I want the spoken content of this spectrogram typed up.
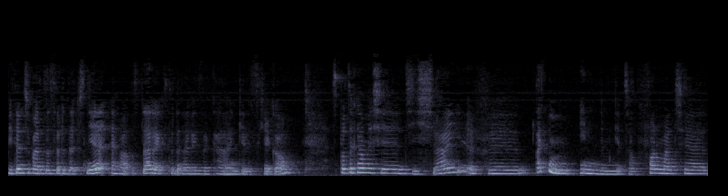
Witam Cię bardzo serdecznie, Ewa Ostarek, trener języka angielskiego. Spotykamy się dzisiaj w takim innym nieco formacie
